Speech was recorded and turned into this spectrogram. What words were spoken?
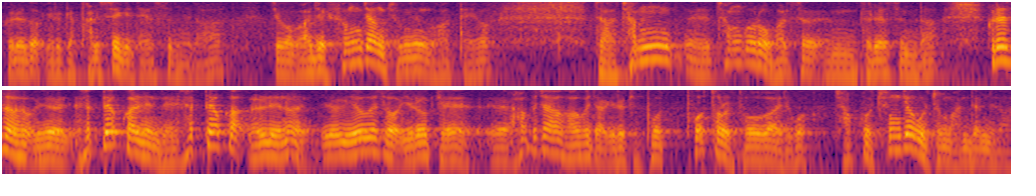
그래도 이렇게 발색이 됐습니다. 지금 아직 성장 중인 것 같아요. 자, 참, 예, 참고로 말씀드렸습니다. 그래서 이제 햇볕 관리인데, 햇볕 관리는 여기- 여기서 이렇게 예, 하부작 하부작 이렇게 포, 포토를 두어가지고 자꾸 충격을 주면 안 됩니다.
